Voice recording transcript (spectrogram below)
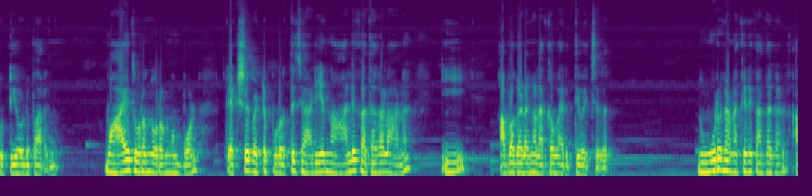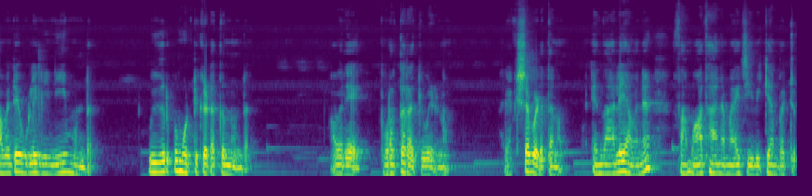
കുട്ടിയോട് പറഞ്ഞു. വായ തുറന്നുറങ്ങുമ്പോൾ രക്ഷപ്പെട്ട് പുറത്ത് ചാടിയ നാല് കഥകളാണ് ഈ അപകടങ്ങളൊക്കെ വരുത്തി വെച്ചത് നൂറുകണക്കിന് കഥകൾ അവന്റെ ഉള്ളിൽ ഇനിയുമുണ്ട്. വീർപ്പ് മുട്ടിക്കിടക്കുന്നുണ്ട്. അവരെ പുറത്തിറക്കി വിടണം രക്ഷപ്പെടുത്തണം എന്നാലേ അവന് സമാധാനമായി ജീവിക്കാൻ പറ്റും.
